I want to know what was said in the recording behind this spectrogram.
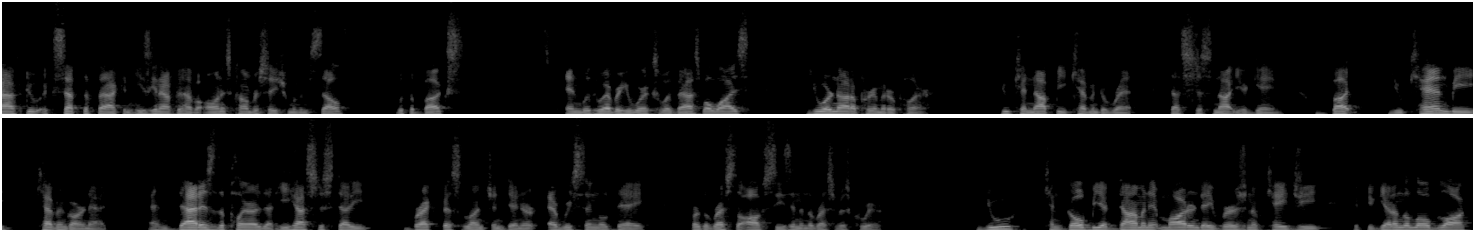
have to accept the fact, and he's going to have to have an honest conversation with himself, with the Bucks, and with whoever he works with basketball wise. You are not a perimeter player. You cannot be Kevin Durant. That's just not your game. But you can be Kevin Garnett. And that is the player that he has to study breakfast, lunch, and dinner every single day for the rest of the offseason and the rest of his career. You can go be a dominant modern day version of KG if you get on the low block,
